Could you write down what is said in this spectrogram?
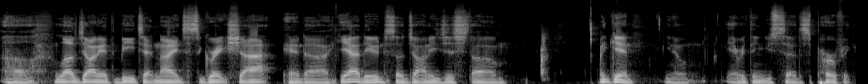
Uh love Johnny at the beach at night. Just a great shot. And uh yeah, dude. So Johnny just um again, you know, everything you said is perfect.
